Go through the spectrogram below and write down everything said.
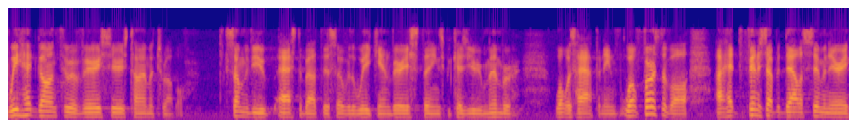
we had gone through a very serious time of trouble. Some of you asked about this over the weekend, various things, because you remember what was happening. Well, first of all, I had to finish up at Dallas Seminary,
